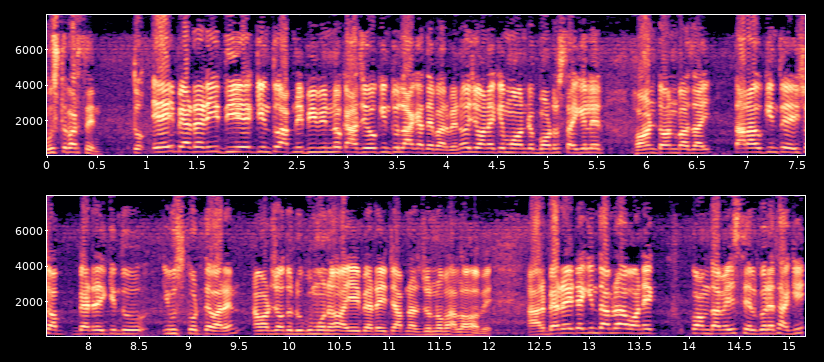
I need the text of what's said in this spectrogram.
বুঝতে পারছেন? তো এই ব্যাটারি দিয়ে কিন্তু আপনি বিভিন্ন কাজেও কিন্তু লাগাতে পারবেন। ওই যে অনেকে মোটর সাইকেলের হর্ন টন বাজায়, তারাও কিন্তু এই সব ব্যাটারি কিন্তু ইউজ করতে পারেন। আমার যতটুকু মনে হয় এই ব্যাটারিটা আপনার জন্য ভালো হবে। আর ব্যাটারিটা কিন্তু আমরা অনেক কম দামে সেল করে থাকি।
